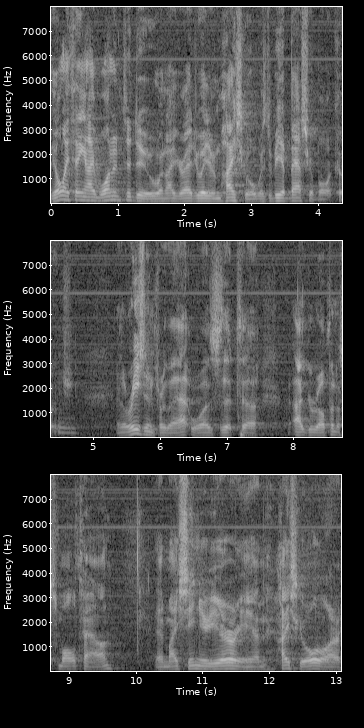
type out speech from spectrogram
the only thing I wanted to do when I graduated from high school was to be a basketball coach. And the reason for that was that uh, I grew up in a small town, and my senior year in high school, our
